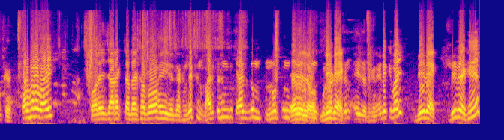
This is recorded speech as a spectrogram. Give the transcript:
ওকে তারপরে ভাই? পরে যে আরেকটা দেখাবো। এই যে দেখেন দেখছেন? ভাইয়ের কিন্তু একদম নতুন বিবেক। দেখেন, এই যে দেখেন এটা কি ভাই? বিবেক বিবেক হ্যাঁ?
